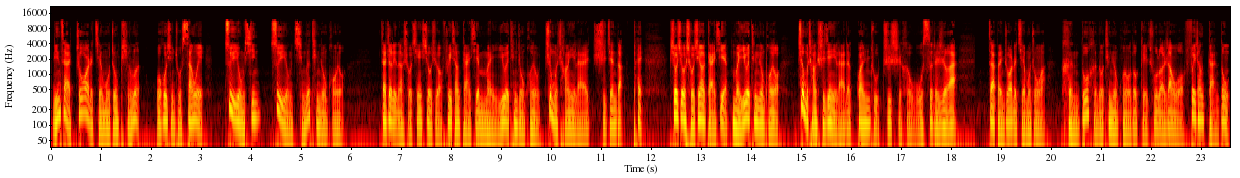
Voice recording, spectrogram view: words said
您在周二的节目中评论，我会选出三位最用心、最用情的听众朋友。在这里呢，首先秀秀非常感谢每一位听众朋友这么长以来时间的呸，秀秀首先要感谢每一位听众朋友。这么长时间以来的关注、支持和无私的热爱，在本周二的节目中啊，很多很多听众朋友都给出了让我非常感动、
